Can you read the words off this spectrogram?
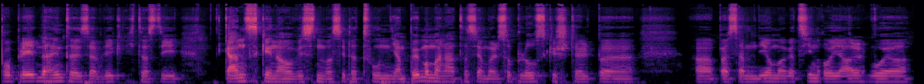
Problem dahinter ist ja wirklich, dass die ganz genau wissen, was sie da tun. Jan Böhmermann hat das ja mal so bloßgestellt bei, äh, bei seinem Neo-Magazin Royal, wo er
